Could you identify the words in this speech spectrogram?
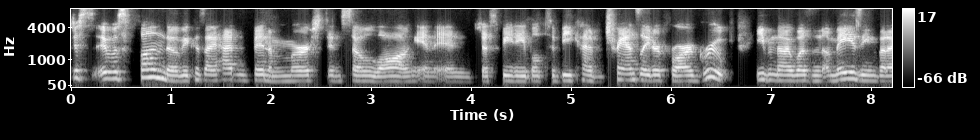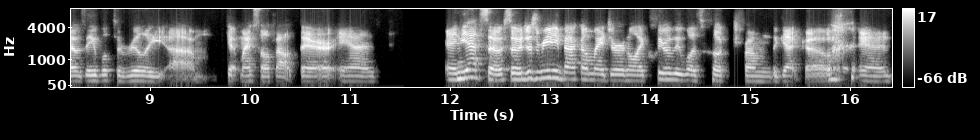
just it was fun though because I hadn't been immersed in so long in in just being able to be kind of a translator for our group, even though I wasn't amazing, but I was able to really um, get myself out there and and yeah, so so just reading back on my journal, I clearly was hooked from the get go, and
